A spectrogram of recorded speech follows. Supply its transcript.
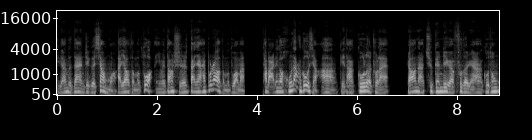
原子弹这个项目啊要怎么做，因为当时大家还不知道怎么做嘛。他把这个宏大构想啊给他勾勒出来，然后呢去跟这个负责人啊沟通。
